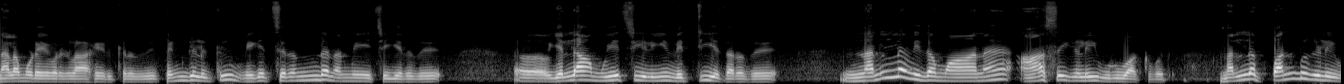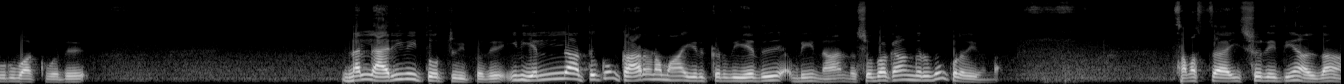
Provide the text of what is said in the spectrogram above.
நலமுடையவர்களாக இருக்கிறது பெண்களுக்கு மிகச்சிறந்த நன்மையை செய்கிறது எல்லா முயற்சியிலையும் வெற்றியை தரது. நல்ல விதமான ஆசைகளை உருவாக்குவது நல்ல பண்புகளை உருவாக்குவது நல்ல அறிவை தோற்றுவிப்பது. இது எல்லாத்துக்கும் காரணமாக இருக்கிறது எது அப்படின்னா இந்த சுபகாங்கிறதும் குலதெய்வம் தான். சமஸ்த ஐஸ்வர்யத்தையும் அதுதான்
